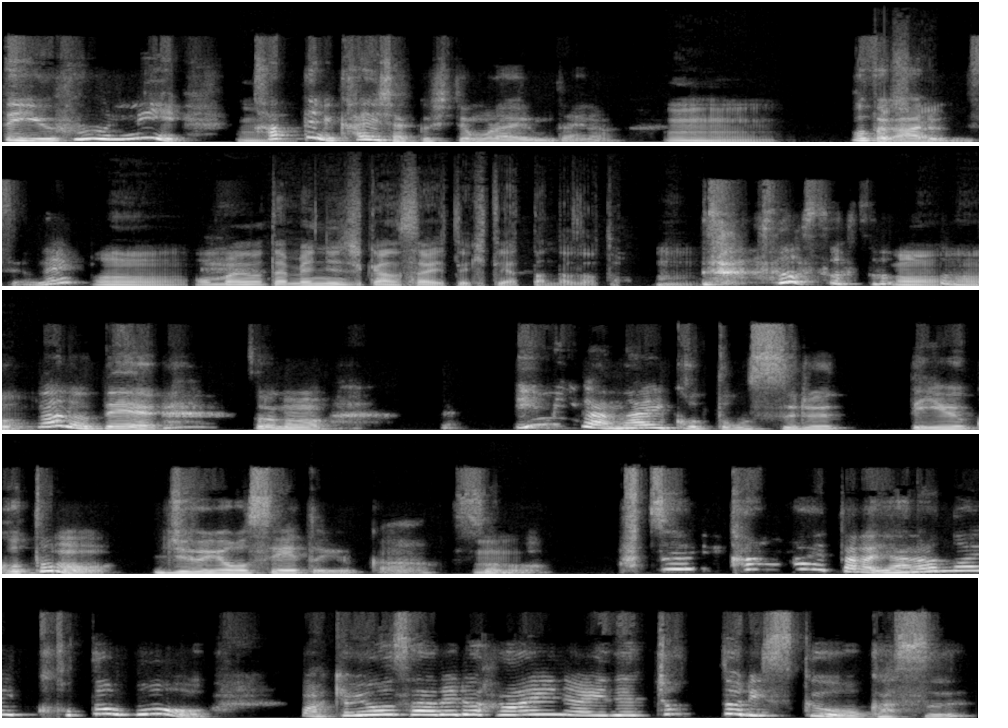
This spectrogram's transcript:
ていうふうに、うん勝手に解釈してもらえるみたいなうん。ことがあるんですよね。うん。お前のために時間割いてきてやったんだぞと。うん。そうそうそう。うんうんなので、その、意味がないことをするっていうことの重要性というか、その、普通に考えたらやらないことを、まあ許容される範囲内でちょっとリスクを冒す。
